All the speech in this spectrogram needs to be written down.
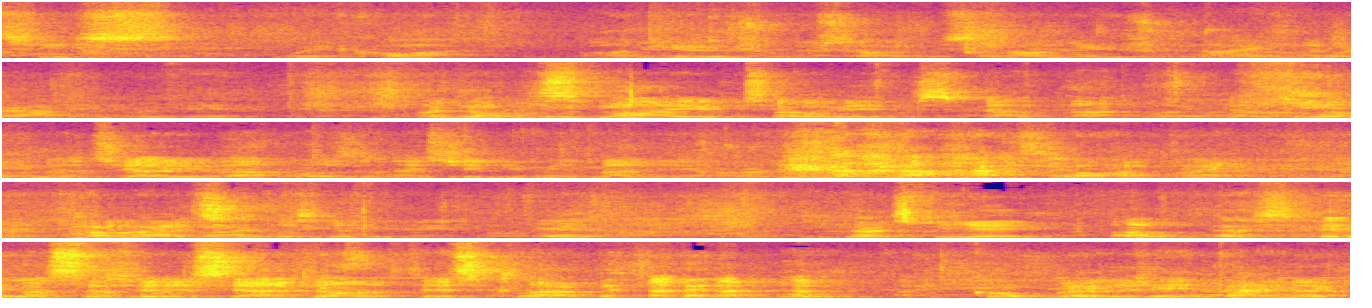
she's, we're quite unusual, so it's an unusual name. and We're happy with it. I got a spy who told me it was spelled that way, but I'm not going to tell you that was unless you give me money, alright? That's all right, mate. Don't worry about it. Yeah. No, it's for you. Oh, that's the first thing I've got at this club. Go on, mate. Daniel.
